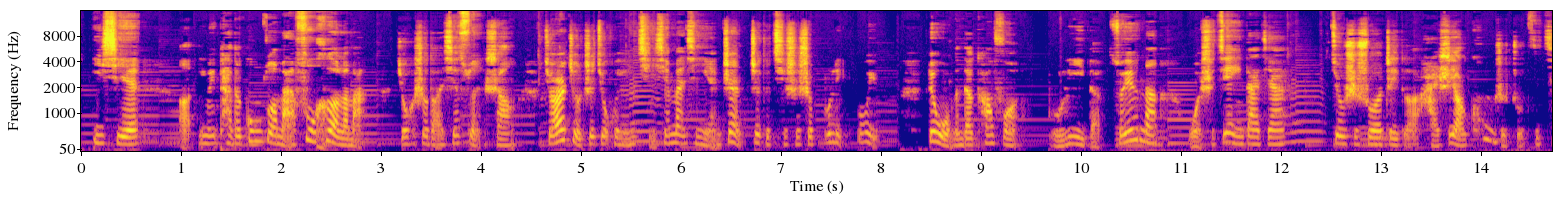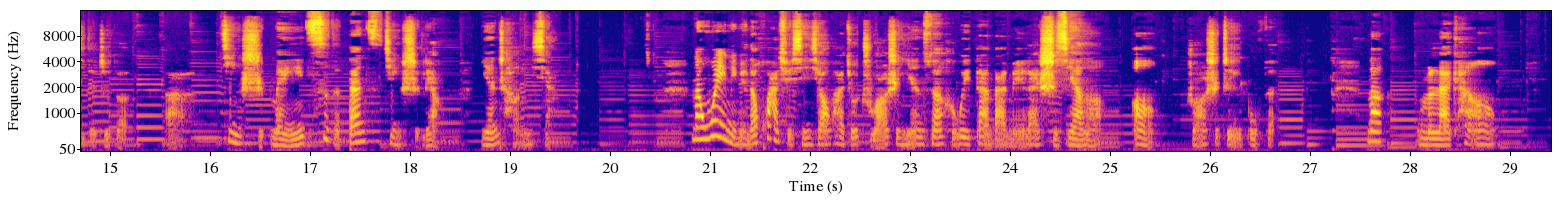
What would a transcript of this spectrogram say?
一些呃，因为它的工作满负荷了嘛，就会受到一些损伤，久而久之就会引起一些慢性炎症，这个其实是不利不对我们的康复不利的。所以呢，我是建议大家，就是说这个还是要控制住自己的这个啊进食，每一次的单次进食量延长一下。那胃里面的化学性消化就主要是盐酸和胃蛋白酶来实现了，嗯，主要是这一部分。那我们来看啊。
